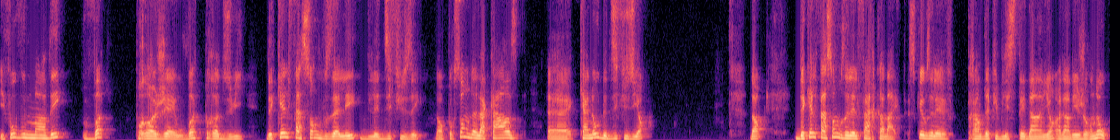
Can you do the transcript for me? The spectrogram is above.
il faut vous demander votre projet ou votre produit, de quelle façon vous allez le diffuser. Donc, pour ça, on a la case euh, canaux de diffusion. Donc, de quelle façon vous allez le faire connaître? Est-ce que vous allez prendre de la publicité dans, dans des journaux?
